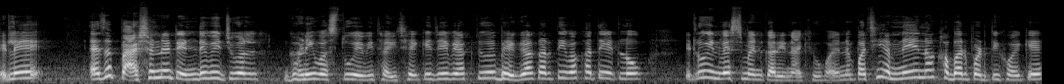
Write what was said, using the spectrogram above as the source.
એટલે એઝ અ પેશનેટ ઇન્ડિવિજ્યુઅલ ઘણી વસ્તુ એવી થઈ છે કે જે વ્યક્તિઓએ ભેગા કરતી વખતે એટલો એટલું ઇન્વેસ્ટમેન્ટ કરી નાખ્યું હોય. અને પછી એમને એ ન ખબર પડતી હોય કે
